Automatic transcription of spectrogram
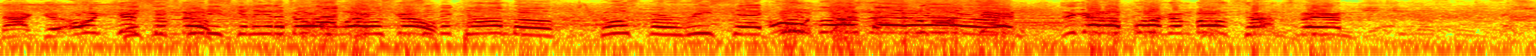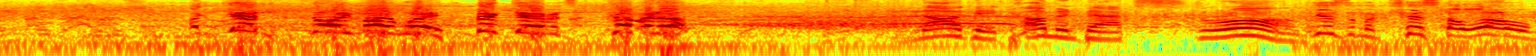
Not good. Oh, he This gets is good. though. He's going to get a Don't black hole go. specific combo. Goes for a reset. Oh, Good block does it by go Ogawa. again. You got to block him both times, man. Again, going my way. Big damage coming up. Nage coming back strong. Gives him a kiss hello.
